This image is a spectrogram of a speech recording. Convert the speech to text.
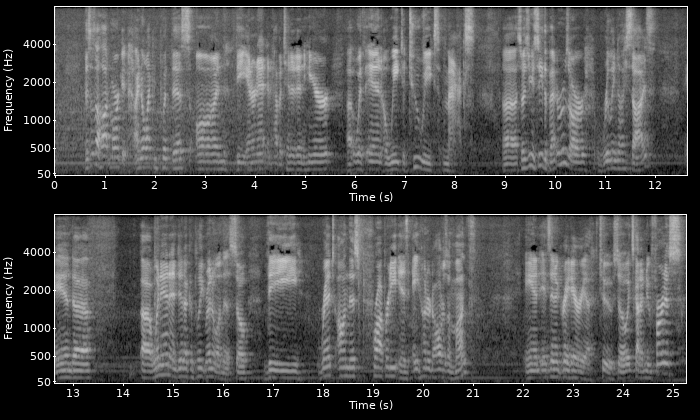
This is a hot market. I know I can put this on the internet and have a tenant in here uh, within a week to two weeks max. Uh, so as you can see, the bedrooms are really nice size and uh, uh went in and did a complete rental on this. So the rent on this property is $800 a month and it's in a great area too. So it's got a new furnace,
